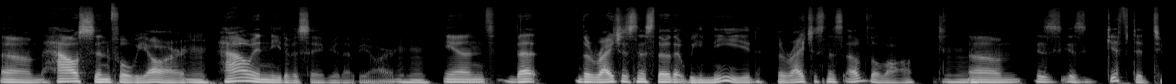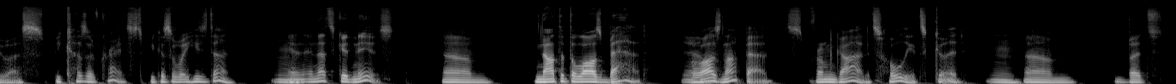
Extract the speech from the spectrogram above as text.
um, how sinful we are, Mm. how in need of a savior that we are, Mm-hmm. and that the righteousness though that we need, the righteousness of the law, Mm-hmm. um, is is gifted to us because of Christ, because of what He's done, Mm. and and that's good news. Um, not that the law is bad. The law is not bad. It's from God. It's holy. It's good. Mm. Um, but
